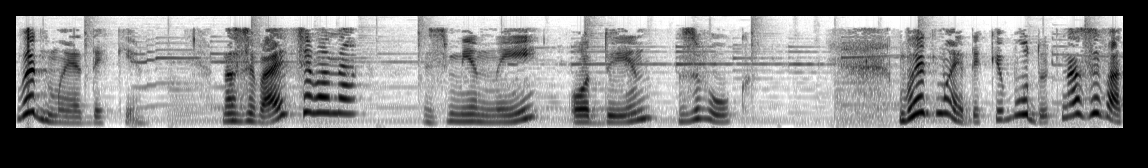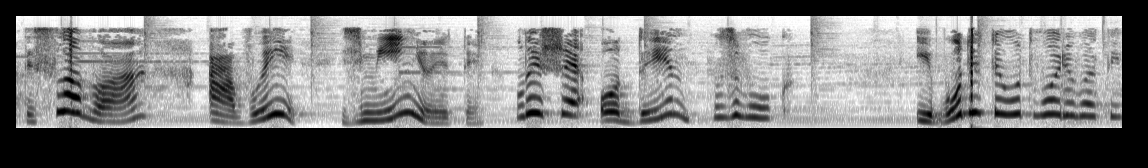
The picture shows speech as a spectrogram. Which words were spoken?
ведмедики. Називається вона Зміни один звук. Ведмедики будуть називати слова, а ви змінюєте лише один звук. І будете утворювати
